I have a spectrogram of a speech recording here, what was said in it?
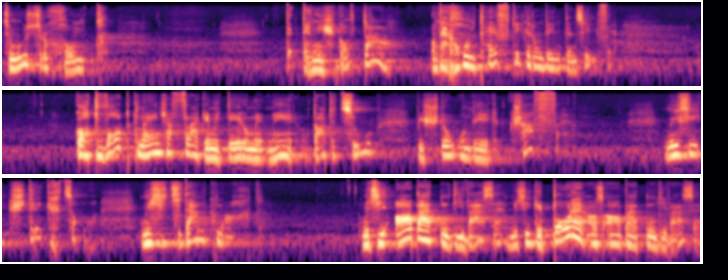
zum Ausdruck kommt, dann ist Gott da. Und er kommt heftiger und intensiver. Gott will Gemeinschaft pflegen mit dir und mit mir. Und dazu bist du und ich geschaffen. Wir sind gestrickt so. Wir sind zu dem gemacht. Wir sind arbeitende Wesen. Wir sind geboren als arbeitende Wesen.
